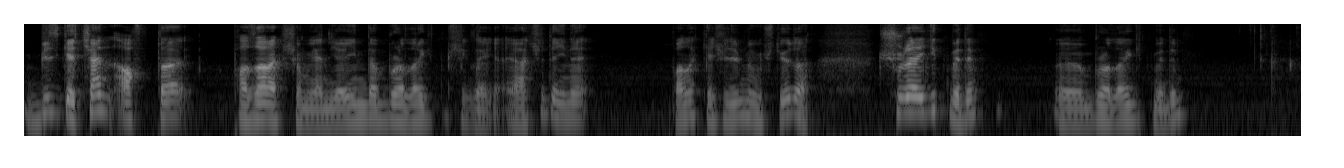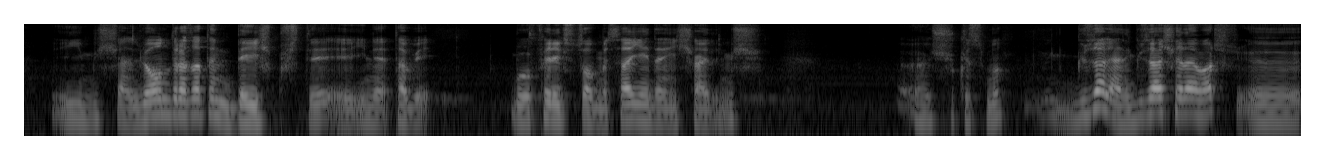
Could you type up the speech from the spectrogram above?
biz geçen hafta pazar akşamı yani yayında buralara gitmiştik. Gerçi de yine bana keşfedilmemiş diyor da. Şuraya gitmedim. Eee, buralara gitmedim. İyiymiş. Yani Londra zaten değişmişti. Ee, yine tabi bu Felixstowe mesela yeniden inşa edilmiş. Ee, şu kısmı. Güzel yani güzel şeyler var. Ee,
